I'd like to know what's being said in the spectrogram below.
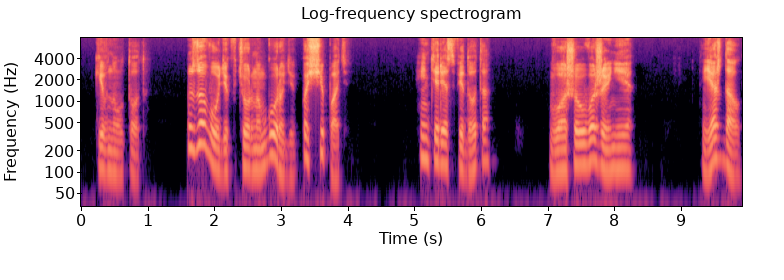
– кивнул тот. «Заводик в черном городе пощипать». Интерес Федота Ваше уважение». Я ждал,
